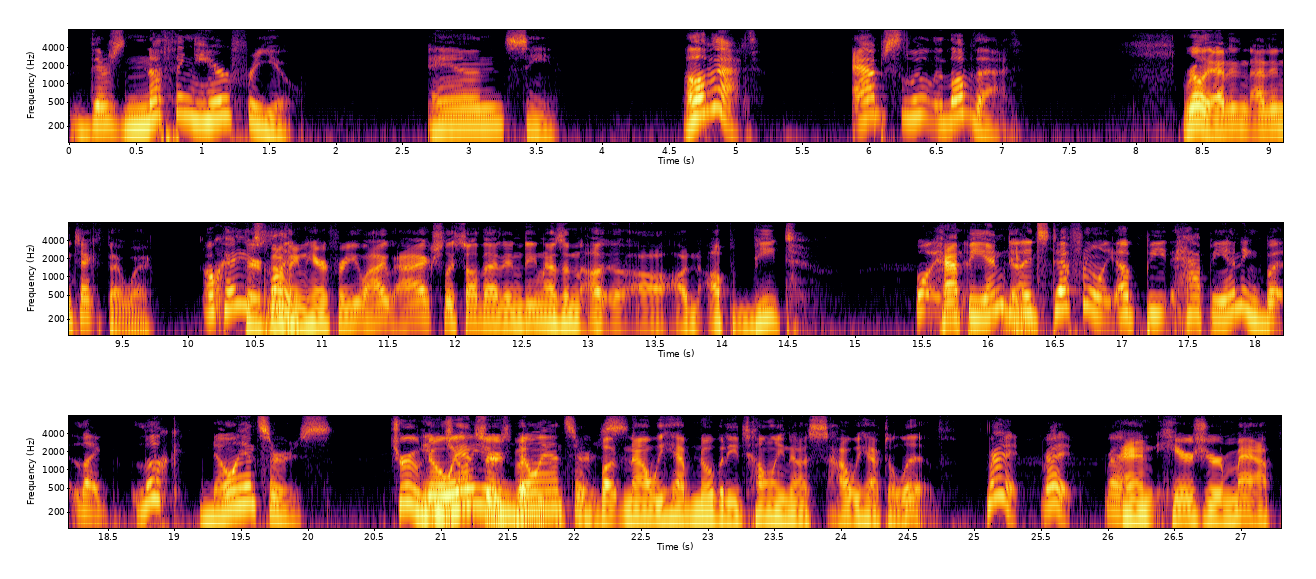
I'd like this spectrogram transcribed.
There's nothing here for you. And scene. I love that. Absolutely love that. Really, I didn't. I didn't take it that way. Okay, There's explain. nothing here for you. I, I actually saw that ending as an uh, uh, an upbeat, well, happy ending. It's definitely upbeat, happy ending, but like, look, no answers. true. No enjoy your answers, but no answers. But now we have nobody telling us how we have to live. Right, right, right. And here's your map.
